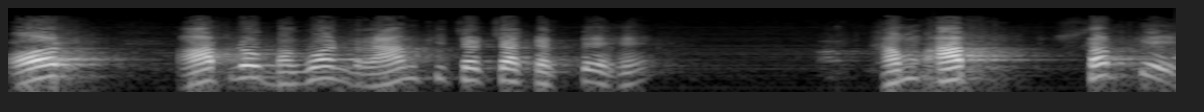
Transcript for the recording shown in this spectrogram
और आप लोग भगवान राम की चर्चा करते हैं। हम आप सबके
